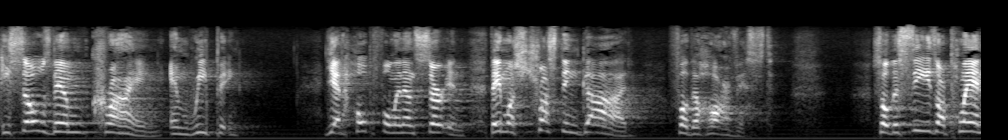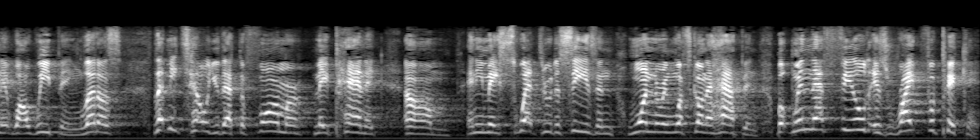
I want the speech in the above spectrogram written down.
He sows them crying and weeping yet hopeful and uncertain. They must trust in God for the harvest. So the seeds are planted while weeping. Let us let me tell you that the farmer may panic um, and he may sweat through the season wondering what's going to happen. But when that field is ripe for picking,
